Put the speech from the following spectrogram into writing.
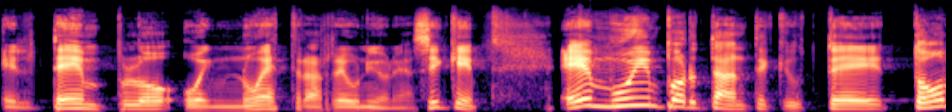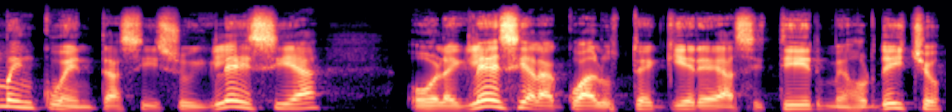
el templo o en nuestras reuniones. Así que es muy importante que usted tome en cuenta si su iglesia o la iglesia a la cual usted quiere asistir, mejor dicho,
